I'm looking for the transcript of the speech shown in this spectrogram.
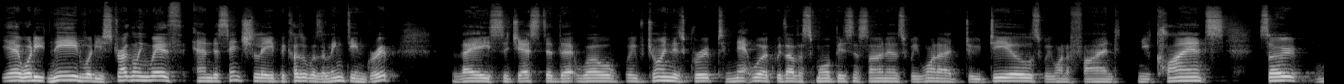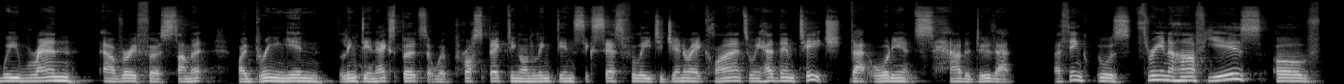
Yeah, what do you need? What are you struggling with? And essentially, because it was a LinkedIn group, they suggested that, well, we've joined this group to network with other small business owners. We want to do deals. We want to find new clients. So we ran our very first summit by bringing in LinkedIn experts that were prospecting on LinkedIn successfully to generate clients. And we had them teach that audience how to do that. I think it was three and a half years of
